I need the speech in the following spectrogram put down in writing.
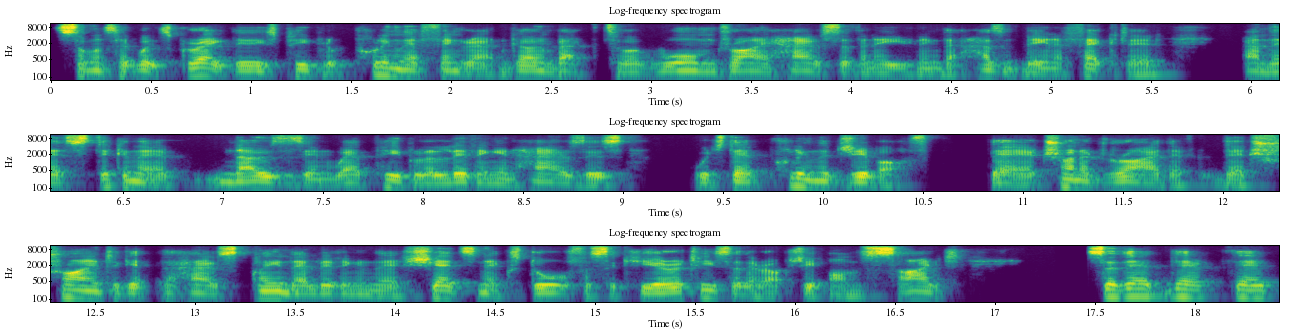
Someone said, well, it's great. These people are pulling their finger out and going back to a warm, dry house of an evening that hasn't been affected. And they're sticking their noses in where people are living in houses which they're pulling the jib off. They're trying to dry. They're, they're trying to get the house clean. They're living in their sheds next door for security, so they're actually on site. So they're they're they're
